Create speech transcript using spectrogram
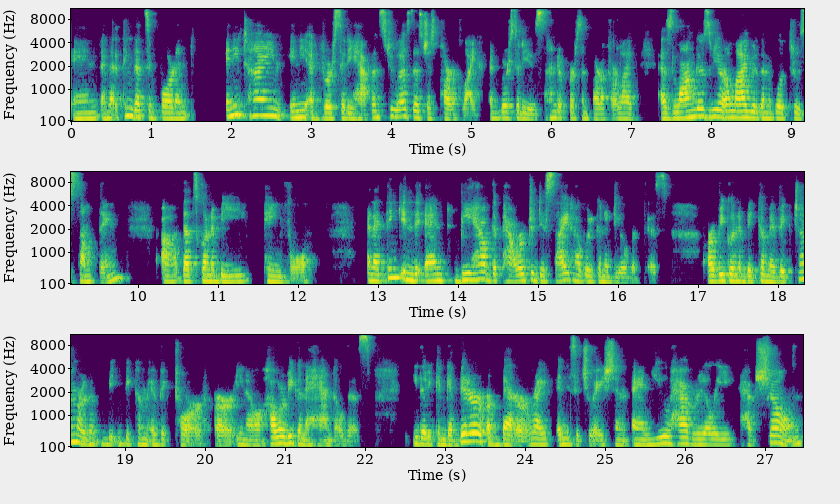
And, and I think that's important. Anytime any adversity happens to us, that's just part of life. Adversity is 100% part of our life. As long as we are alive, we're going to go through something uh, that's going to be painful. And I think in the end, we have the power to decide how we're going to deal with this. Are we going to become a victim or be- become a victor? Or, you know, how are we going to handle this? Either you can get bitter or better, right? Any situation. And you have really have shown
